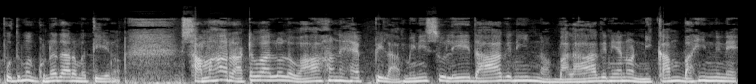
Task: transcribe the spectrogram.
පුදුම ගුණධර්ම තියෙනවා. සමහා රටවල්වල වාහන හැප්පිලා මිනිස්සු ලේ දාගෙනන්න බලාගෙන යනවා. නිකම් බහින්නනේ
